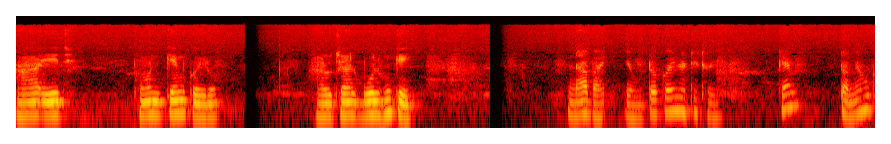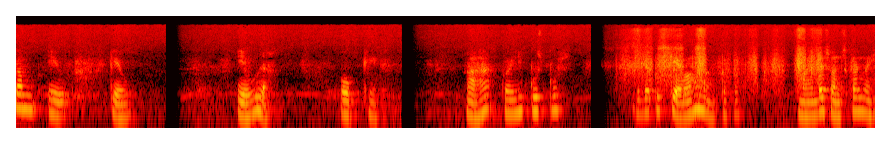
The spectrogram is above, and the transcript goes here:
હા, એ જ. ફોન કેમ કર્યો? સારું ચાલ બોલ, હું કે? ના ભાઈ, એવું તો કંઈ નથી થયું. કેમ? તમે શું કામ એવું, કેવું? એવું લા? ઓકે. હા હા, કોઈ નહીં, પૂછ પૂછ. એટલે તું કહેવા હું માગતો હતો. મારા તો સંસ્કાર નહીં.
